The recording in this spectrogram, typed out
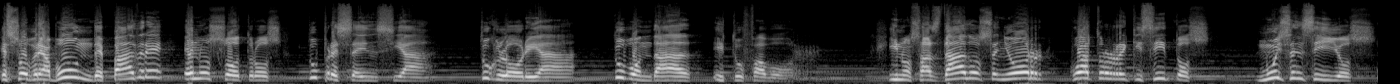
Que sobreabunde, Padre, en nosotros tu presencia, tu gloria, tu bondad y tu favor. Y nos has dado, Señor, cuatro requisitos muy sencillos,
